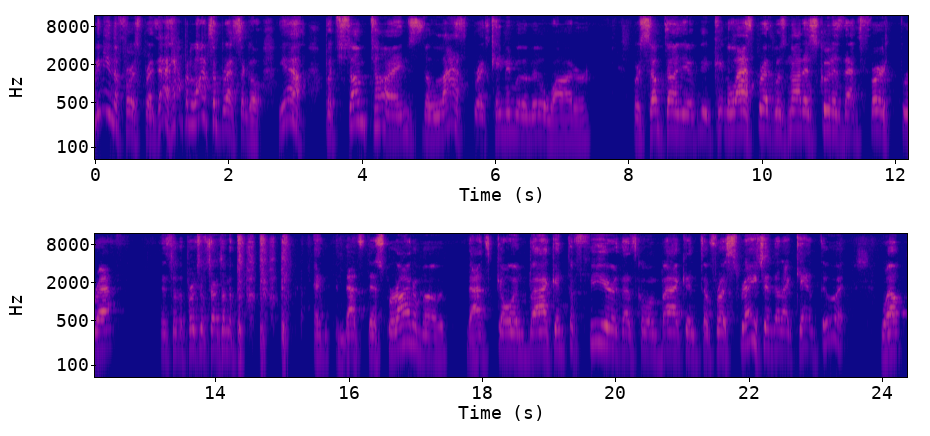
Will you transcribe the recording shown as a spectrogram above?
What do you mean the first breath? That happened lots of breaths ago. Yeah, but sometimes the last breath came in with a little water, or sometimes the last breath was not as good as that first breath. And so the person starts on the, and, and that's desperado mode. That's going back into fear. That's going back into frustration that I can't do it. Well,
